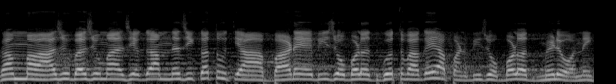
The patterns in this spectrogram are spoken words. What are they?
ગામમાં આજુબાજુમાં જે ગામ નજીક હતું, ત્યાં ભાડે બીજો બળદ ગોતવા ગયા, પણ બીજો બળદ મળ્યો નહીં.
